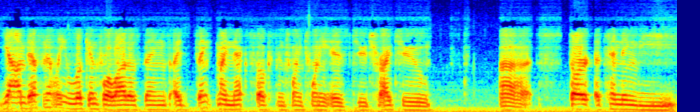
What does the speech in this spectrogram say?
yeah, I'm definitely looking for a lot of those things. I think my next focus in 2020 is to try to uh, start attending the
